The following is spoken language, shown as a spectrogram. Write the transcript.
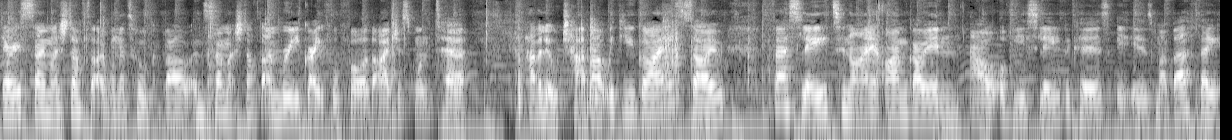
there is so much stuff that I want to talk about and so much stuff that I'm really grateful for that I just want to have a little chat about with you guys. So firstly, tonight I'm going out obviously because it is my birthday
